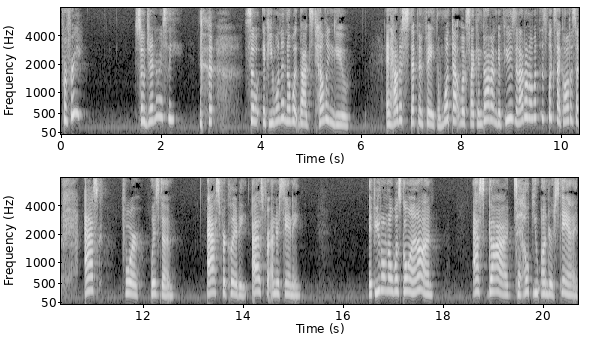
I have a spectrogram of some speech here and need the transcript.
for free so generously. so if you want to know what God's telling you and how to step in faith and what that looks like, and God, I'm confused and I don't know what this looks like, all this stuff, ask for wisdom, ask for clarity, ask for understanding. If you don't know what's going on, ask God to help you understand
